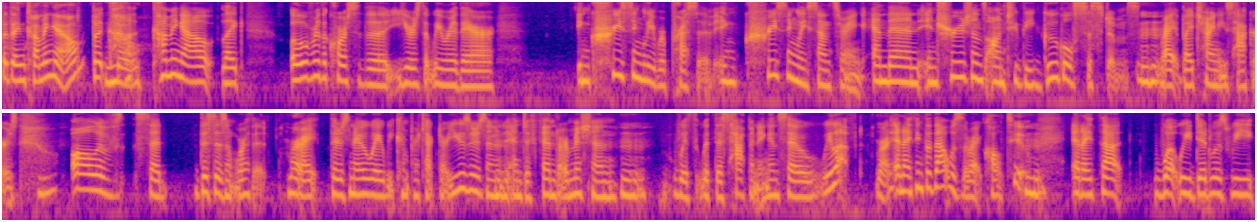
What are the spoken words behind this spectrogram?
But then coming out, But co- no. coming out, like over the course of the years that we were there, increasingly repressive, increasingly censoring, and then intrusions onto the Google systems, Mm-hmm. right, by Chinese hackers, all have said this isn't worth it, right? There's no way we can protect our users and, and defend our mission with with this happening, and so we left. Mm-hmm. Right. Mm-hmm. And I think that that was the right call too. And I thought what we did was we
